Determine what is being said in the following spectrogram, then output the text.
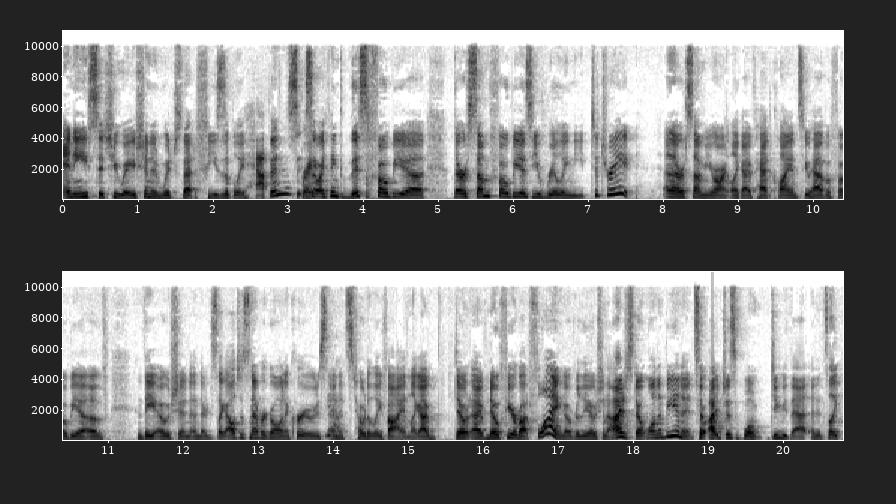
any situation in which that feasibly happens. Right. So I think this phobia, there are some phobias you really need to treat, and there are some you aren't. Like I've had clients who have a phobia of the ocean, and they're just like, I'll just never go on a cruise, and it's totally fine. Like I don't, I have no fear about flying over the ocean. I just don't want to be in it, so I just won't do that. And it's like,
